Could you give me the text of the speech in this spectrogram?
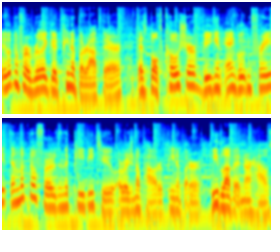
you're looking for a really good peanut butter out there that's both kosher, vegan, and gluten-free, then look no further than the PB2 Original Powder Peanut Butter. We love it in our house.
